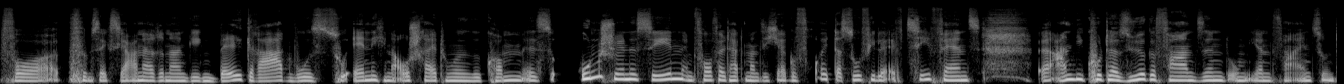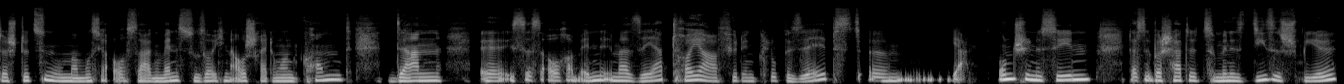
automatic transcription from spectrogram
vor fünf, sechs Jahren erinnern gegen Belgrad, wo es zu ähnlichen Ausschreitungen gekommen ist unschöne Szenen. Im Vorfeld hat man sich ja gefreut, dass so viele FC-Fans äh, an die Côte d'Azur gefahren sind, um ihren Verein zu unterstützen. Und man muss ja auch sagen, wenn es zu solchen Ausschreitungen kommt, dann äh, ist es auch am Ende immer sehr teuer für den Club selbst. Ähm, ja, unschöne Szenen. Das überschattet zumindest dieses Spiel.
